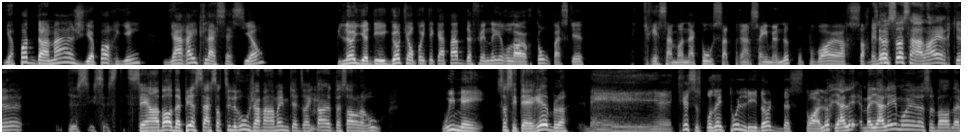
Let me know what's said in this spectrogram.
il n'y a pas de dommage, il n'y a pas rien. Il arrête la session. Puis là, il y a des gars qui n'ont pas été capables de finir leur tour parce que Chris à Monaco, ça te prend cinq minutes pour pouvoir sortir. Mais là, ça, ça a l'air que c'est en bord de piste. Ça a sorti le rouge avant même que le directeur te sorte le rouge. Oui, mais. Ça, c'est terrible. Mais Chris, c'est supposé être toi le leader de cette histoire-là. Mais y aller, moi, là, sur, le bord de la,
